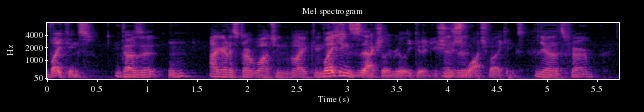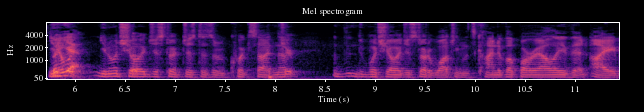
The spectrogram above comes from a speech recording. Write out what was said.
Vikings. Does it? I got to start watching Vikings. Vikings is actually really good. You should Is just it? watch Vikings. Yeah, that's fair. You But know yeah. what? You know what show I just started? Just as a quick side note, th- what show I just started watching that's kind of up our alley that I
